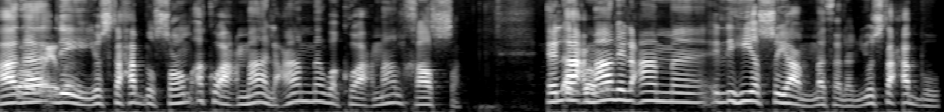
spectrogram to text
هذا أيضاً. ليه يستحب الصوم أكو أعمال عامة وأكو أعمال خاصة. الأعمال العامة اللي هي الصيام مثلا يستحب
